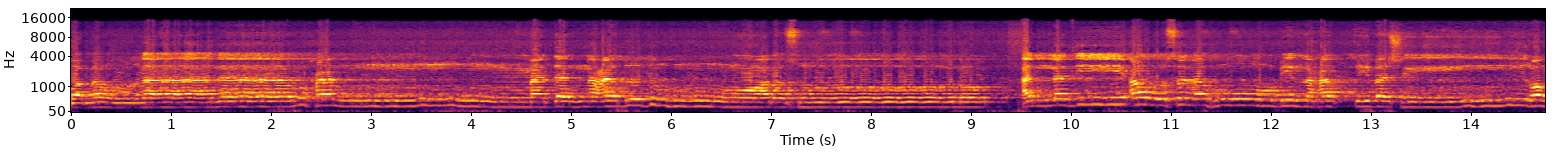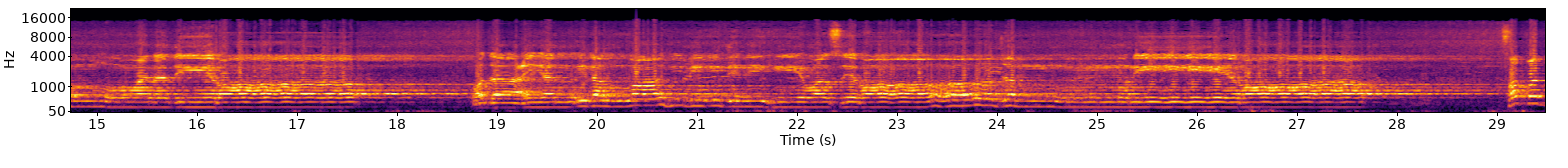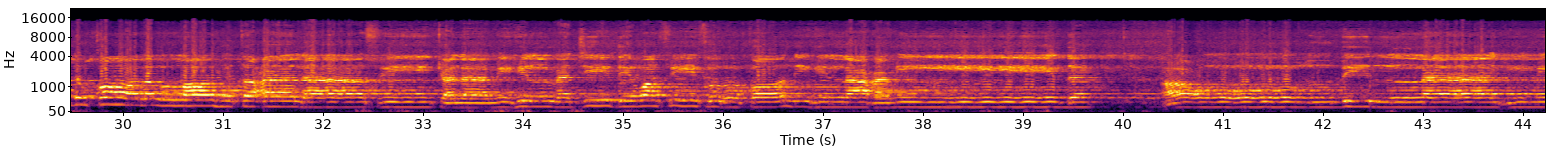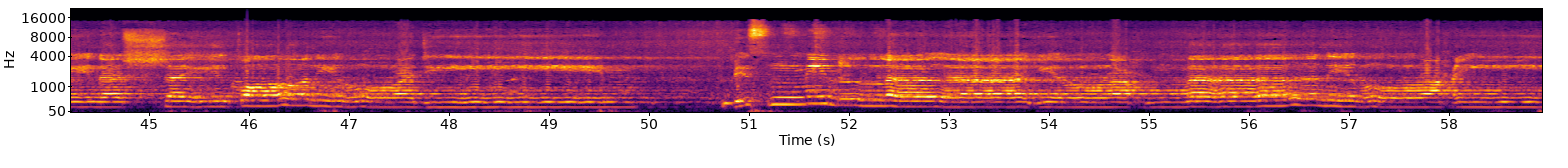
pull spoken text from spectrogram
ومولانا محمدا عبده ورسوله الذي أرسله بالحق بشيرا ونذيرا وداعيا إلى الله بإذنه وسراجا فقد قال الله تعالى في كلامه المجيد وفي فرقانه الحميد أعوذ بالله من الشيطان الرجيم. بسم الله الرحمن الرحيم.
